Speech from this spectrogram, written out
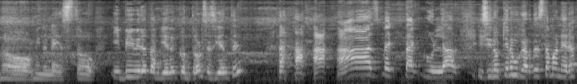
No, miren esto. Y vibra también el control, ¿se siente? ¡Espectacular! Y si no quieren jugar de esta manera,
